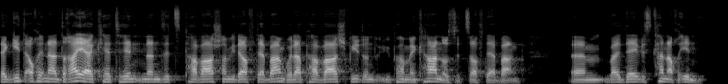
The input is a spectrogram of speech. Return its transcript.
der geht auch in einer Dreierkette hinten, dann sitzt Pavard schon wieder auf der Bank oder Pavard spielt und Upamecano sitzt auf der Bank, ähm, weil Davis kann auch innen.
